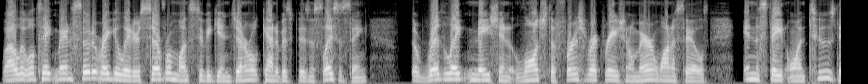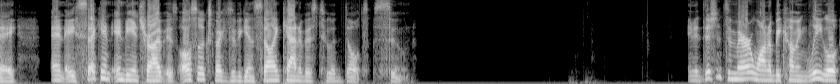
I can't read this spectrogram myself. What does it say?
While it will take Minnesota regulators several months to begin general cannabis business licensing, the Red Lake Nation launched the first recreational marijuana sales in the state on Tuesday, and a second Indian tribe is also expected to begin selling cannabis to adults soon. In addition to marijuana becoming legal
